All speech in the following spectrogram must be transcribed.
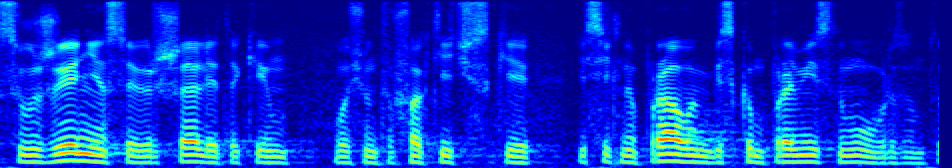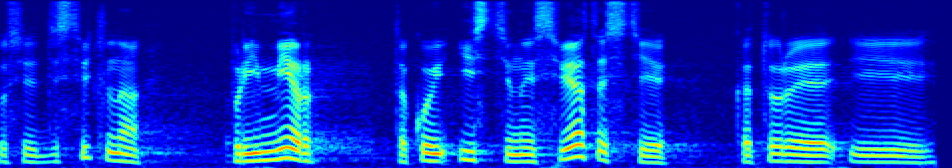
служение совершали таким, в общем-то, фактически действительно правым, бескомпромиссным образом. То есть это действительно пример такой истинной святости, которая и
